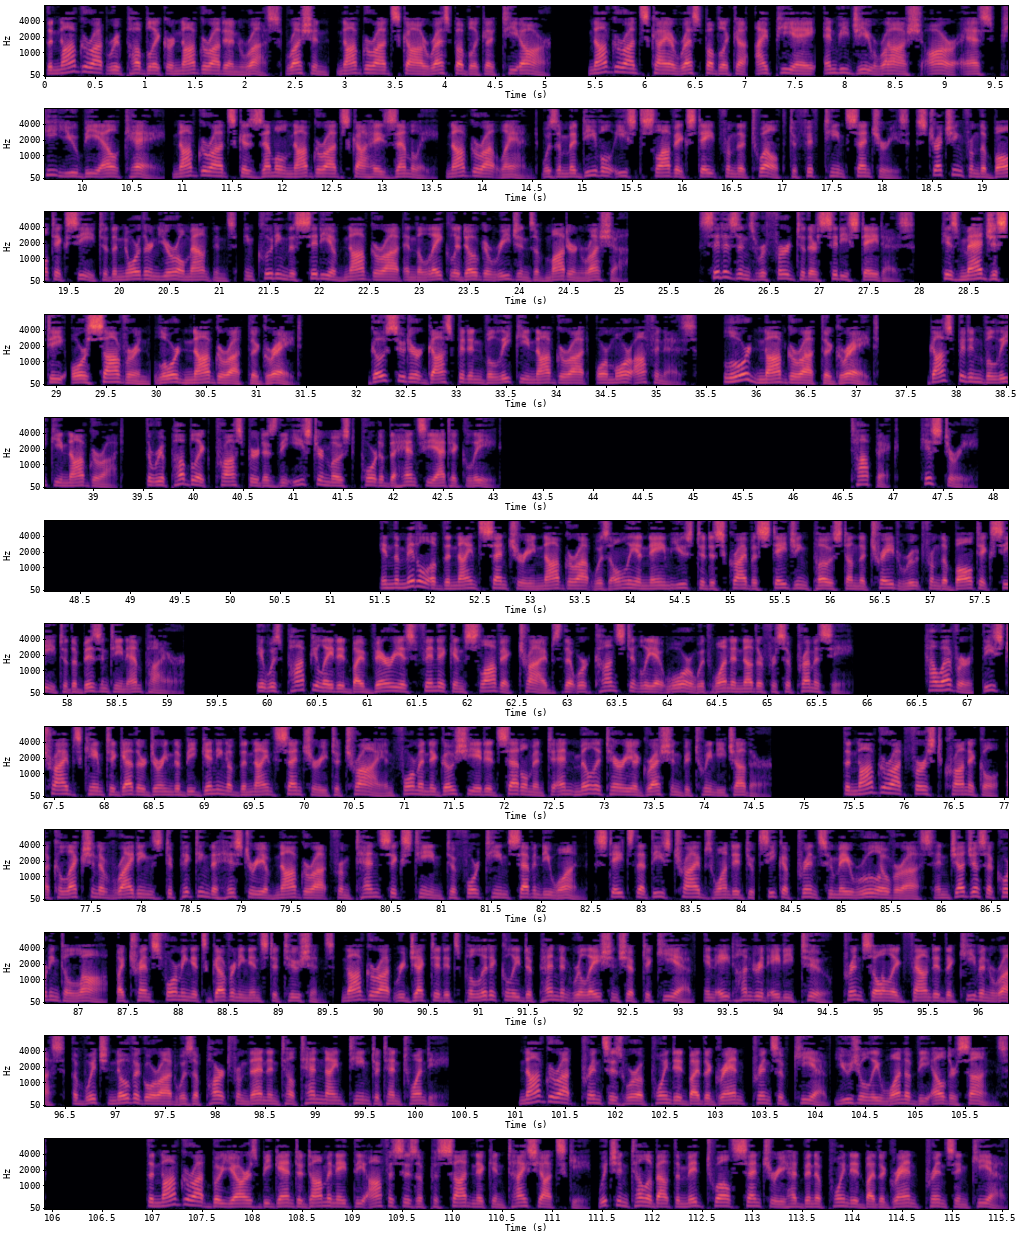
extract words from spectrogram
The Novgorod Republic or Novgorodian Rus Russian, Novgorodskaya Respublika tr. Novgorodskaya Respublika, IPA, NVG Rosh RSPUBLK, Novgorodska Zemel Novgorodskahe Zemli, Novgorod land was a medieval East Slavic state from the 12th to 15th centuries, stretching from the Baltic Sea to the northern Ural Mountains, including the city of Novgorod and the Lake Ladoga regions of modern Russia. Citizens referred to their city-state as his Majesty or Sovereign Lord Novgorod the Great, Gosudar Gospodin Veliki Novgorod, or more often as Lord Novgorod the Great, Gospodin Veliki Novgorod. The republic prospered as the easternmost port of the Hanseatic League. History In the middle of the 9th century Novgorod was only a name used to describe a staging post on the trade route from the Baltic Sea to the Byzantine Empire. It was populated by various Finnic and Slavic tribes that were constantly at war with one another for supremacy. However, these tribes came together during the beginning of the 9th century to try and form a negotiated settlement to end military aggression between each other. The Novgorod First Chronicle, a collection of writings depicting the history of Novgorod from 1016 to 1471, states that these tribes wanted to seek a prince who may rule over us and judge us according to law, by transforming its governing institutions. Novgorod rejected its politically dependent relationship to Kiev. In 882, Prince Oleg founded the Kievan Rus, of which Novgorod was a part from then until 1019 to 1020. Novgorod princes were appointed by the Grand Prince of Kiev usually one of the elder sons. The Novgorod boyars began to dominate the offices of posadnik and Tysyatsky, which until about the mid-12th century had been appointed by the Grand Prince in Kiev.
